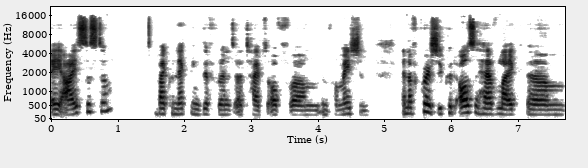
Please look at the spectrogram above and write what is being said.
AI system by connecting different uh, types of um, information. And of course, you could also have like um,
